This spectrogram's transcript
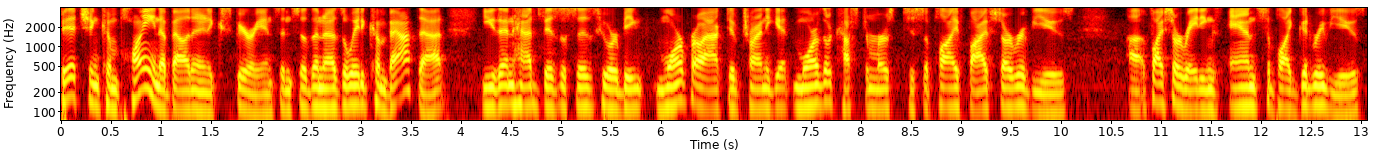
bitch and complain about an experience and so then as a way to combat that you then had businesses who are being more proactive trying to get more of their customers to supply five star reviews uh, five star ratings and supply good reviews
